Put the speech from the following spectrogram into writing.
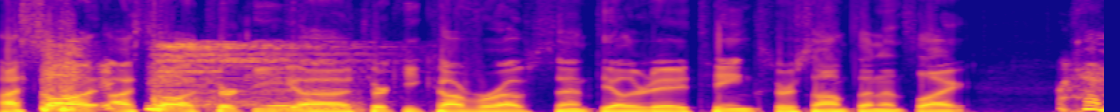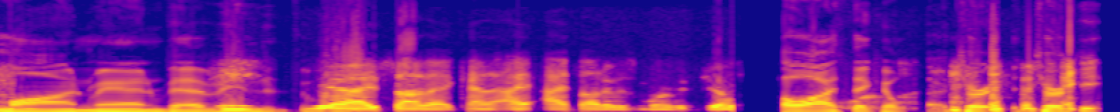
I saw I saw a turkey uh, turkey cover up scent the other day, Tinks or something. It's like, come on, man. I mean, Yeah, I saw that kind of. I, I thought it was more of a joke. oh, I think it, tur- turkey.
